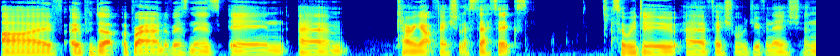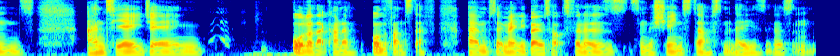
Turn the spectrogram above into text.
I've opened up a brand, a business in um, carrying out facial aesthetics. So we do uh, facial rejuvenations, anti-aging, all of that kind of, all the fun stuff. Um, so mainly Botox fillers, some machine stuff, some lasers, and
